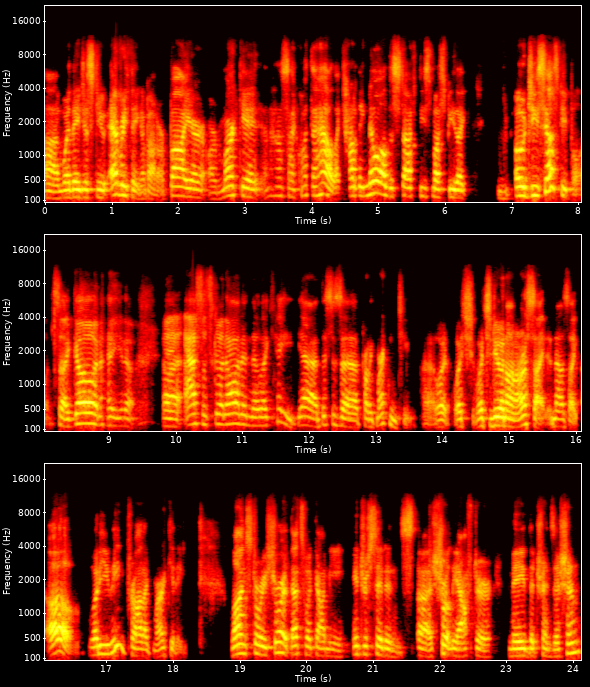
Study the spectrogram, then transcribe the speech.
um, where they just knew everything about our buyer, our market. And I was like, what the hell? Like, how do they know all this stuff? These must be like OG salespeople. And so I go and I, you know, uh, ask what's going on, and they're like, "Hey, yeah, this is a product marketing team. Uh, what what what you doing on our side?" And I was like, "Oh, what do you mean product marketing?" Long story short, that's what got me interested in. Uh, shortly after, made the transition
